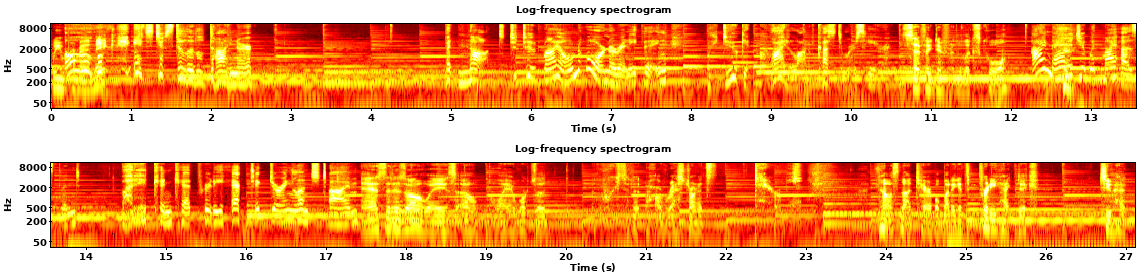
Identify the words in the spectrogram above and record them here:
We Oh, make. it's just a little diner. But not to toot my own horn or anything. We do get quite a lot of customers here. It's definitely different. It looks cool. I manage it with my husband, but it can get pretty hectic during lunchtime. As it is always. Oh boy, I worked at I worked at a, a restaurant. It's terrible. No, it's not terrible, but it gets pretty hectic. Too hec-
